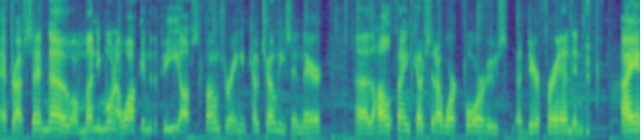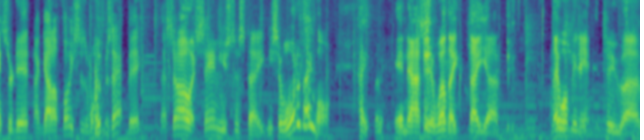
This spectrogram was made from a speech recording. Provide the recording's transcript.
after I've said no, on Monday morning, I walk into the PE office. The phone's ringing. Coach Honey's in there, uh, the Hall of Fame coach that I work for, who's a dear friend. And I answered it. I got off the phone. He says, "Well, who was that, Vic?" And I said, "Oh, it's Sam Houston State." And he said, "Well, what do they want?" Hey, and I said, "Well, they they uh, they want me to to uh,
